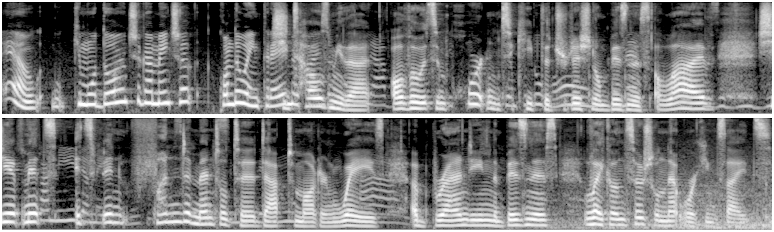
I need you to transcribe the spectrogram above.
É, o que mudou antigamente she tells me that, although it's important to keep the traditional business alive, she admits it's been fundamental to adapt to modern ways of branding the business, like on social networking sites.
